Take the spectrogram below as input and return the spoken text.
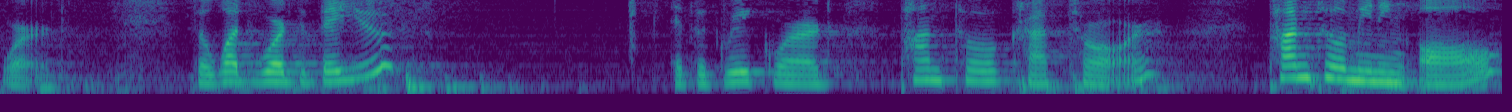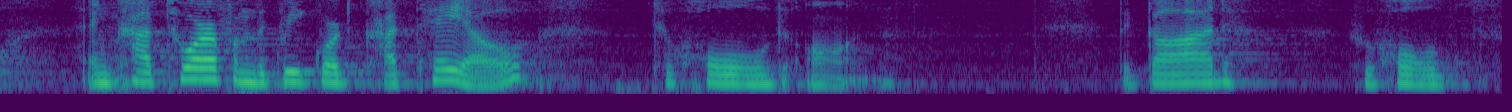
word. So what word did they use? It's a Greek word, pantokrator. Panto meaning all, and krator from the Greek word krateo, to hold on. The God who holds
